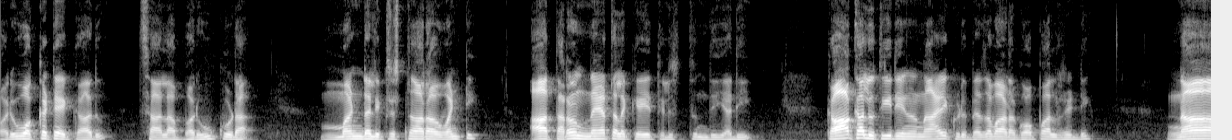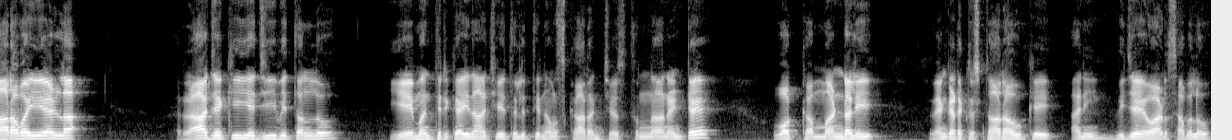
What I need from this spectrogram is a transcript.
బరువు ఒక్కటే కాదు చాలా బరువు కూడా. మండలి కృష్ణారావు వంటి ఆ తరం నేతలకే తెలుస్తుంది అది. కాకలు తీరిన నాయకుడు బెజవాడ గోపాలరెడ్డి నా అరవై ఏళ్ళ రాజకీయ జీవితంలో ఏ మంత్రికైనా చేతులెత్తి నమస్కారం చేస్తున్నానంటే ఒక్క మండలి వెంకటకృష్ణారావుకే అని విజయవాడ సభలో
